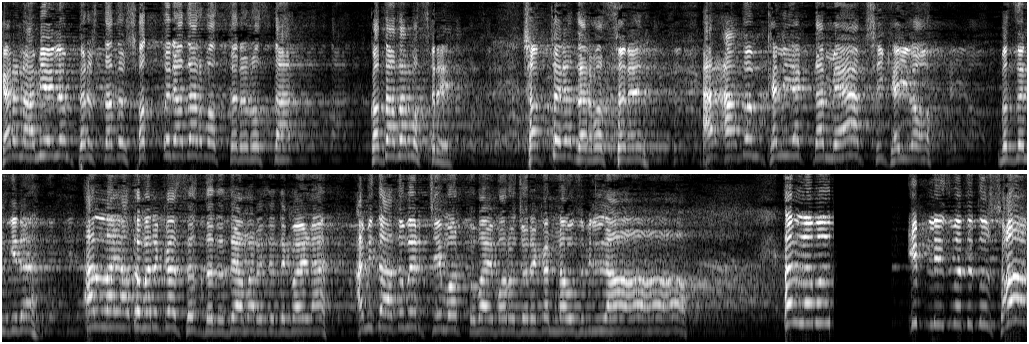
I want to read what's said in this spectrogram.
কারণ আমি হইলাম ফেরেস্তাদের সত্তর হাজার বছরের ওস্তাদ। কত হাজার বছরে? সত্তর হাজার বছরের। আর আদম খালি একটা ম্যাপ শিখাইলো। বুঝছেন কিনা? আল্লাহ আদমের কাছে দিতে আমার যেতে কয় না, আমি তো আদমের চেয়ে মর্তবায় বড় জোরে কার নাউজুবিল্লাহ। আল্লাহ বল ইবলিস তো সব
